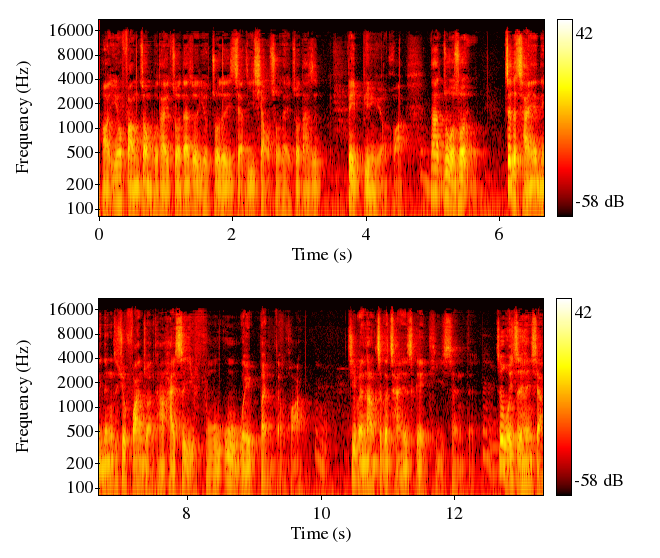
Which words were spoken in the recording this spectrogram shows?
好，因为房仲不太做，但是有做的一小一小撮在做，它是被边缘化。那如果说这个产业你能去翻转它，还是以服务为本的话，嗯，基本上这个产业是可以提升的。嗯，这我一直很想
